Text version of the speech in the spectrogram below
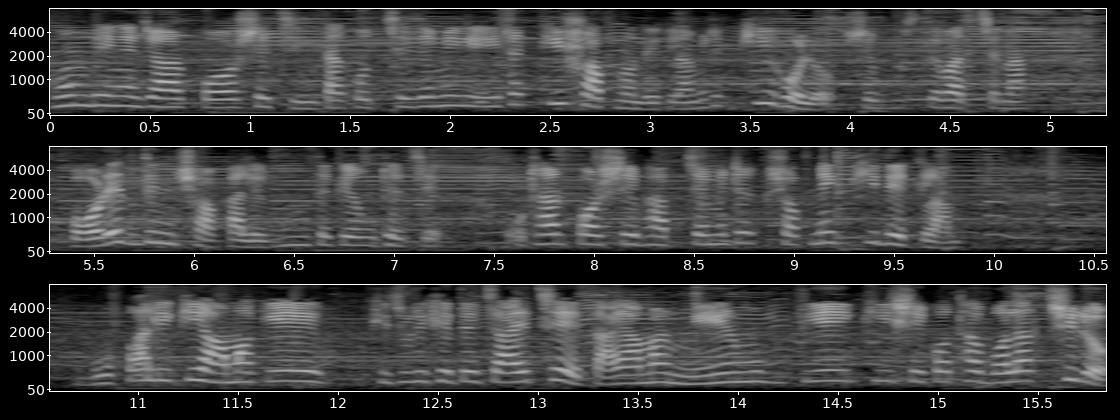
ঘুম ভেঙে যাওয়ার পর সে চিন্তা করছে যে আমি এটা কি স্বপ্ন দেখলাম? এটা কি হলো? সে বুঝতে পারছে না। পরের দিন সকালে ঘুম থেকে উঠেছে। ওঠার পর সে ভাবছে, আমি এটা স্বপ্নে কি দেখলাম? গোপালই কি আমাকে খিচুড়ি খেতে চাইছে? তাই আমার মেয়ের মুখ দিয়েই কি সে কথা বলার ছিল?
